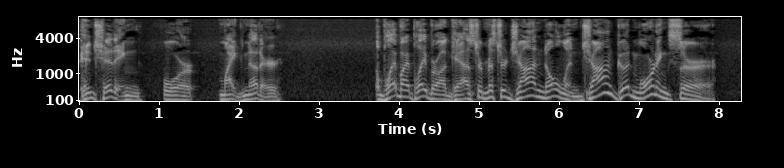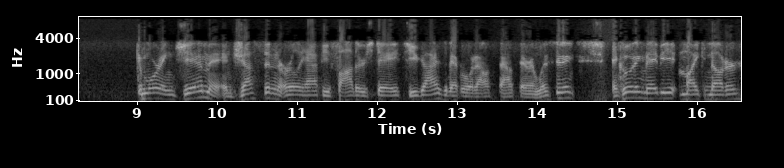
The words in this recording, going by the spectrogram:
pinch hitting for Mike Nutter, the play-by-play broadcaster, Mr. John Nolan. John, good morning, sir. Good morning, Jim and Justin. An early happy Father's Day to you guys and everyone else out there listening, including maybe Mike Nutter,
